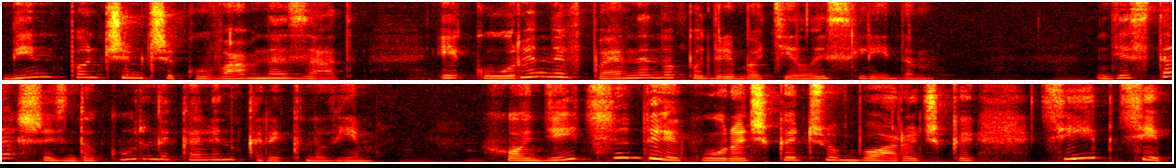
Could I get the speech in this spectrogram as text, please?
Він пончимчикував назад, і кури невпевнено подріботіли слідом. Діставшись до курника, він крикнув їм Ходіть сюди, курочки чубарочки, ціп-ціп.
